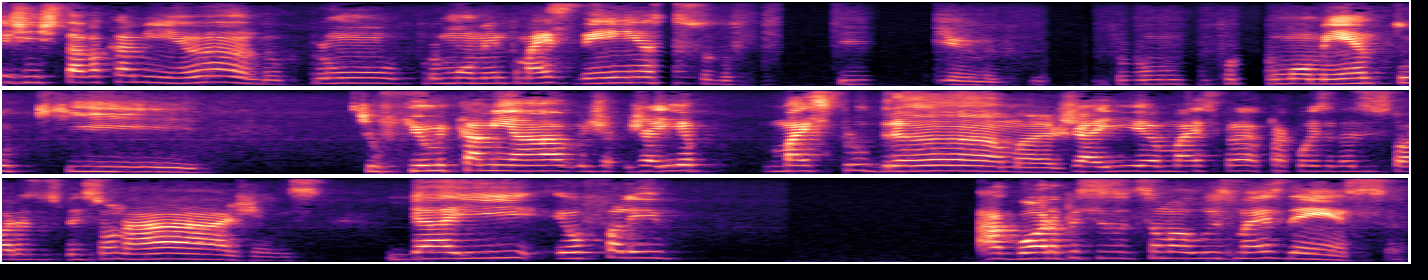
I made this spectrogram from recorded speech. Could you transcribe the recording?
a gente estava caminhando para um, um momento mais denso do filme, para um, um, momento que, que o filme caminhava, já, já ia mais para o drama, já ia mais para a coisa das histórias dos personagens. E aí eu falei, agora precisa de ser uma luz mais densa.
